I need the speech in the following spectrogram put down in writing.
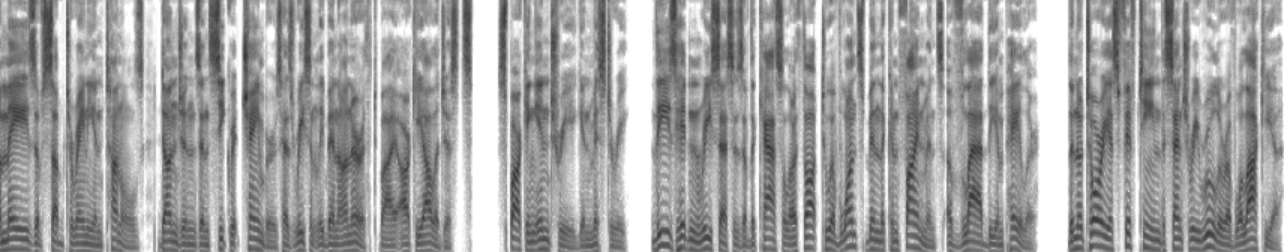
a maze of subterranean tunnels, dungeons, and secret chambers has recently been unearthed by archaeologists sparking intrigue and mystery. These hidden recesses of the castle are thought to have once been the confinements of Vlad the Impaler, the notorious 15th century ruler of Wallachia,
